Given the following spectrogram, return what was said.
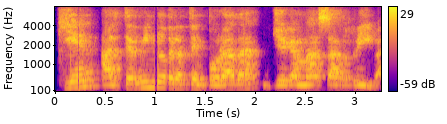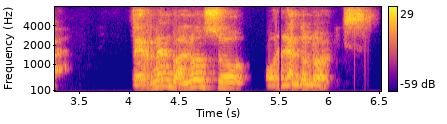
¿Quién al término de la temporada llega más arriba? ¿Fernando Alonso o Lando Norris?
